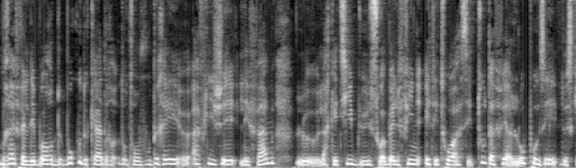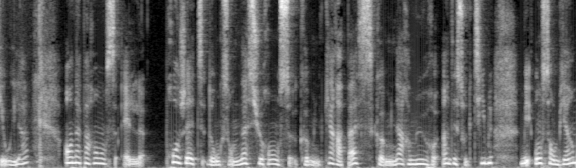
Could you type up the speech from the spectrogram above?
Bref, elle déborde beaucoup de cadres dont on voudrait euh, affliger les femmes. L'archétype du sois belle, fine et tais-toi, c'est tout à fait à l'opposé de ce qu'est Willa. En apparence, elle projette donc son assurance comme une carapace, comme une armure indestructible, mais on sent bien,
